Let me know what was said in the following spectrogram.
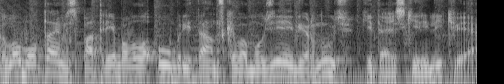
Global Times потребовала у британского музея вернуть китайские реликвии.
